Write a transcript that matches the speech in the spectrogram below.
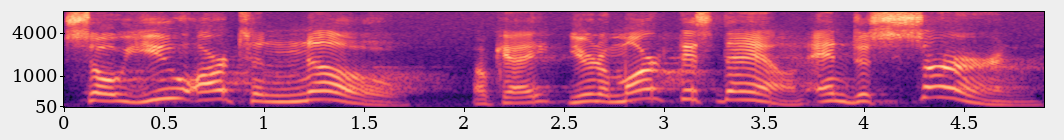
So you are to know, okay? You're to mark this down and discern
